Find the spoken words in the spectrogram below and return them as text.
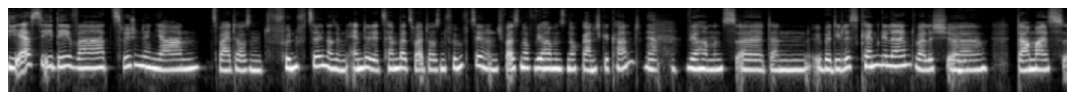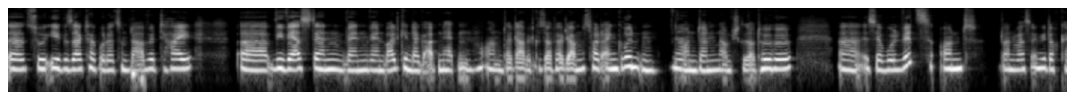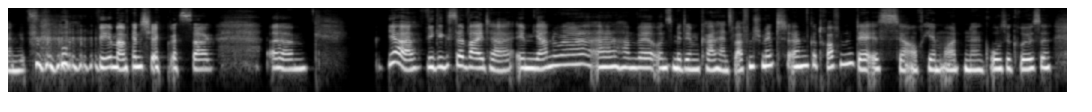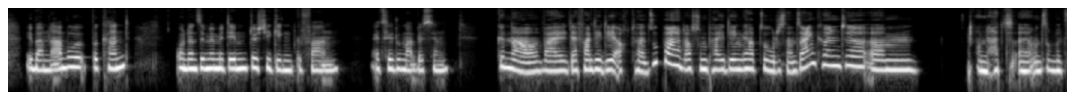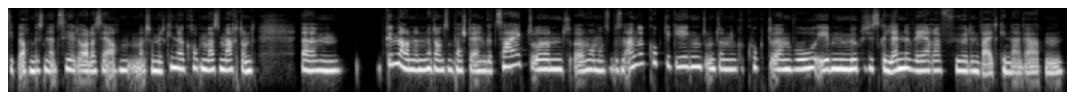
Die erste Idee war zwischen den Jahren 2015, also Ende Dezember 2015, und ich weiß noch, wir haben uns noch gar nicht gekannt. Ja. Wir haben uns äh, dann über die List kennengelernt, weil ich mhm. äh, damals äh, zu ihr gesagt habe oder zum David, hi, äh, wie wäre es denn, wenn wir einen Waldkindergarten hätten? Und der David gesagt hat, ja, muss halt einen gründen. Ja. Und dann habe ich gesagt, hö, hö, äh, ist ja wohl ein Witz. Und dann war es irgendwie doch kein Witz. wie immer, wenn ich irgendwas sage. Ähm, ja, wie ging es da weiter? Im Januar äh, haben wir uns mit dem Karl-Heinz Waffenschmidt ähm, getroffen. Der ist ja auch hier im Ort eine große Größe über dem NABU bekannt. Und dann sind wir mit dem durch die Gegend gefahren. Erzähl du mal ein bisschen. Genau, weil der fand die Idee auch total super, hat auch so ein paar Ideen gehabt, so wo das dann sein könnte. Ähm, und hat äh, uns im Prinzip auch ein bisschen erzählt, oh, dass er auch manchmal mit Kindergruppen was macht. Und ähm, genau, und dann hat er uns ein paar Stellen gezeigt und ähm, haben uns ein bisschen angeguckt, die Gegend, und dann geguckt, ähm, wo eben ein mögliches Gelände wäre für den Waldkindergarten.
